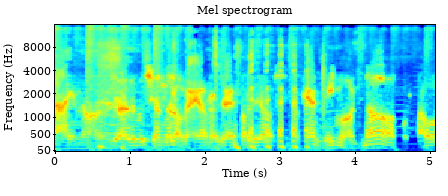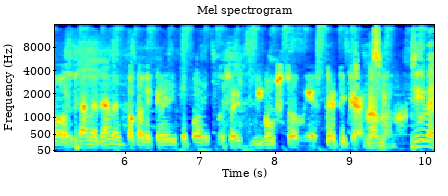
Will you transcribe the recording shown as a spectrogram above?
Ay, no, yo Eurovisión no lo veo, Roger, por Dios. ¿Por qué animo? No, por favor, dame, dame un poco de crédito por, no sé, mi gusto, mi estética. No, no, no. Sí, bé,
